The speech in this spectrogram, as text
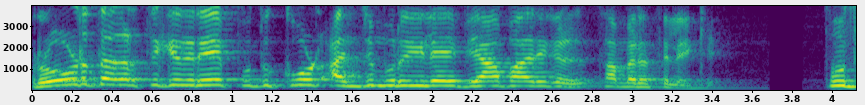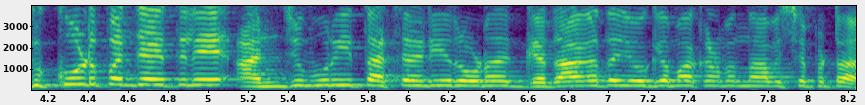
റോഡ് തകർച്ചയ്ക്കെതിരെ പുതുക്കോട് അഞ്ചുമുറിയിലെ വ്യാപാരികൾ സമരത്തിലേക്ക്. പുതുക്കോട് പഞ്ചായത്തിലെ അഞ്ചുമുറി തച്ചനടി റോഡ് ഗതാഗത യോഗ്യമാക്കണമെന്നാവശ്യപ്പെട്ട്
